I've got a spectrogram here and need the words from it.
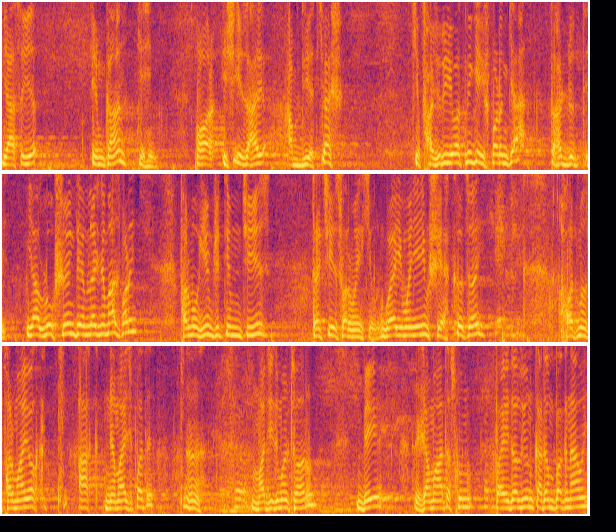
یہ سا یہ امکان کہین اور یہ اظہار ابدیت کیا کہ فجری یوت نہیں کہ یہ پڑھن کیا؟ تحجد تہ یا لوگ شنگ تم لج نماز پڑھن فرموک تم چیز، ترے چیز فرمائک گویا یہ ون یم شیخ کچھ ہت من فرمایوک اخ نماز پتہ ہاں، مسجد من ٹھہرن بیٚیہِ جماعتس کُن پیدل یُن قدم پکناوٕنۍ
